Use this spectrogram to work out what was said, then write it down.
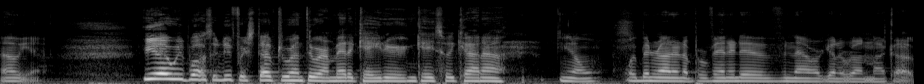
Oh yeah. Yeah, we bought some different stuff to run through our medicator in case we kind of, you know, we've been running a preventative, and now we're gonna run like a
